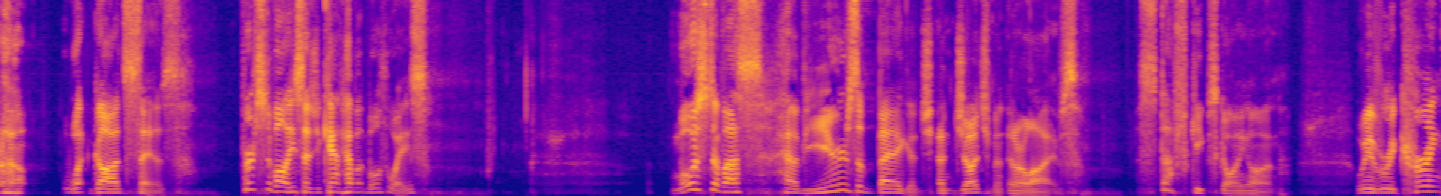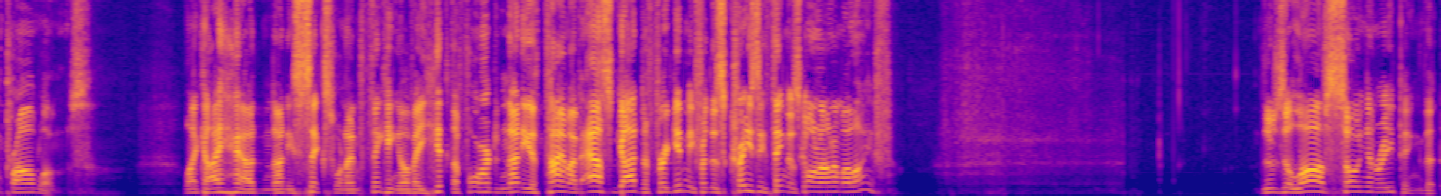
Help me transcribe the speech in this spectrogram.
uh, what God says. First of all, he says you can't have it both ways. Most of us have years of baggage and judgment in our lives. Stuff keeps going on. We have recurring problems. Like I had in 96 when I'm thinking of I hit the 490th time, I've asked God to forgive me for this crazy thing that's going on in my life. There's a law of sowing and reaping that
